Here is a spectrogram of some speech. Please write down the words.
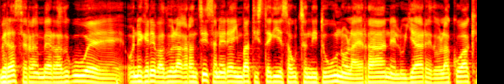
Beraz, erran beharra dugu, e, honek ere baduela garantzi, izan ere hainbat iztegi ezagutzen ditugu, nola erran, eluiar, edo lakoak,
